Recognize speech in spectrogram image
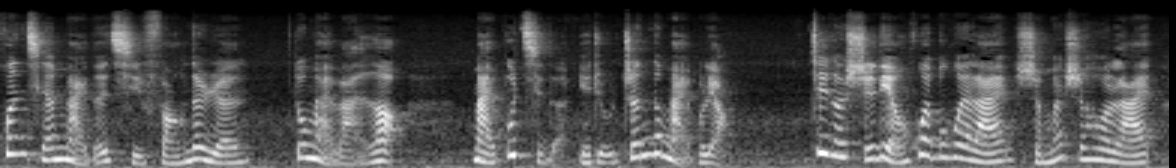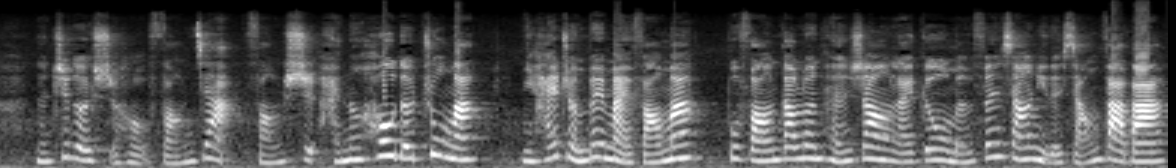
婚前买得起房的人都买完了，买不起的也就真的买不了。这个时点会不会来？什么时候来？那这个时候房价、房市还能 hold 得住吗？你还准备买房吗？不妨到论坛上来跟我们分享你的想法吧。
